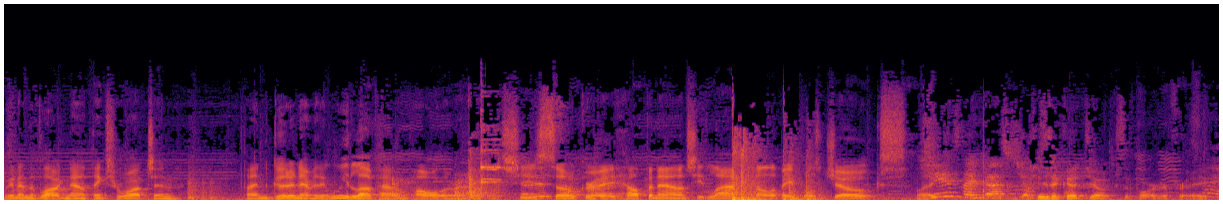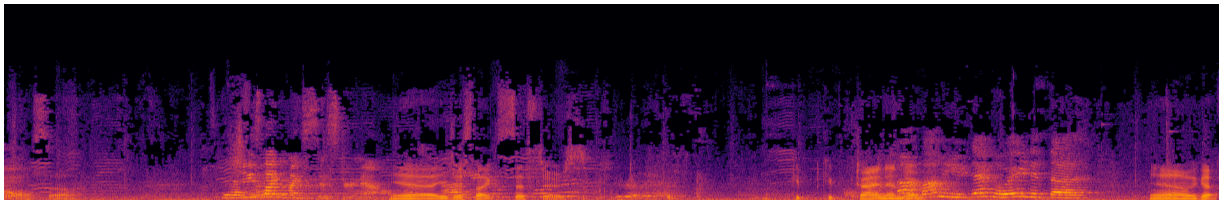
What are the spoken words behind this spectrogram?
we're gonna end the vlog now. Thanks for watching. Find good in everything. We love having Paola around. She's so great, helping out. She laughs at all of April's jokes. Like, She is my best joke. she's a good joke supporter for April. So She's like my sister now. yeah, you're just like sisters. She really is. Keep keep trying, Ender. Mommy, you decorated the Yeah, we got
